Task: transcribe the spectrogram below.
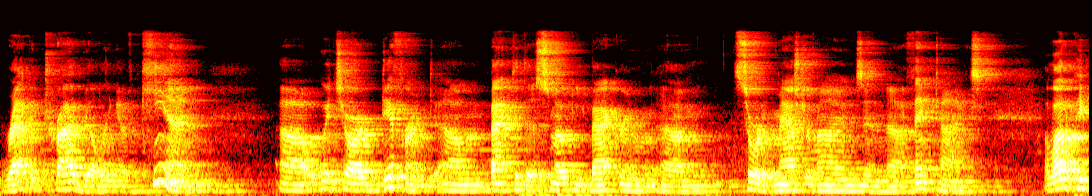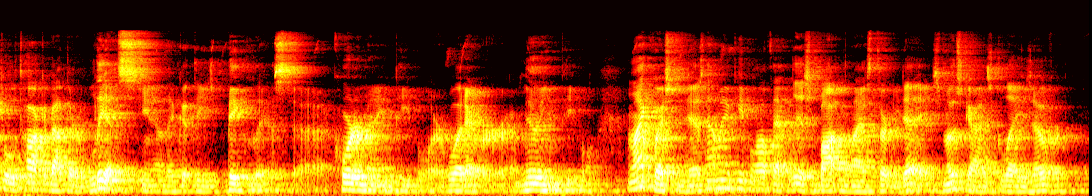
rapid tribe building of kin uh, which are different. Um, back to the smoky backroom um, sort of masterminds and uh, think tanks. A lot of people talk about their lists. You know, they've got these big lists, a uh, quarter million people or whatever, a million people. My question is, how many people off that list bought in the last 30 days? Most guys glaze over.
